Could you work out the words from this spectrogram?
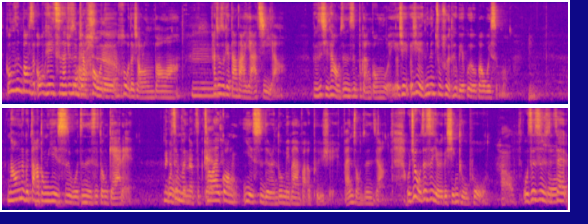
公正包子 OK 吃，它就是比较厚的、厚的小笼包啊，嗯，它就是可以打打牙祭啊。可是其他我真的是不敢恭维，而且而且那边住宿也特别贵，我不知道为什么。然后那个大东夜市，我真的是 don't get it。那个我这么真的不超爱。逛夜市的人都没办法 appreciate，反正总之是这样。我觉得我这次有一个新突破，好，我这次在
